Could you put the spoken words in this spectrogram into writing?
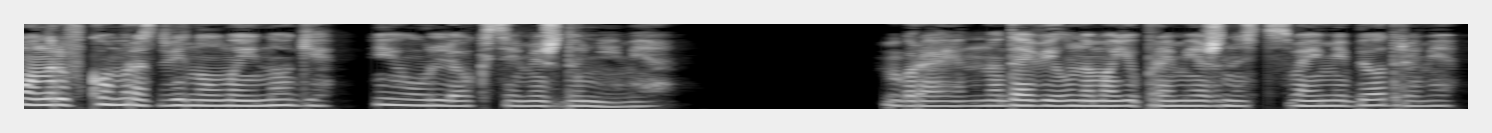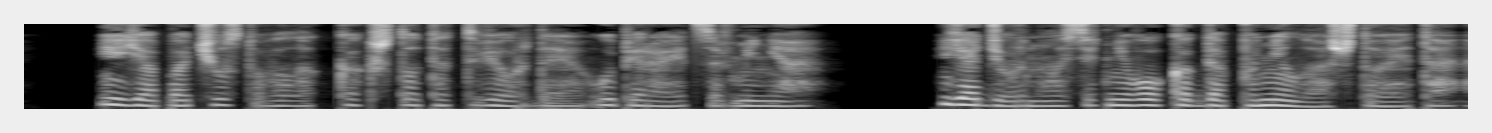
он рывком раздвинул мои ноги и улегся между ними. Брайан надавил на мою промежность своими бедрами, и я почувствовала, как что-то твердое упирается в меня. Я дернулась от него, когда поняла, что это.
